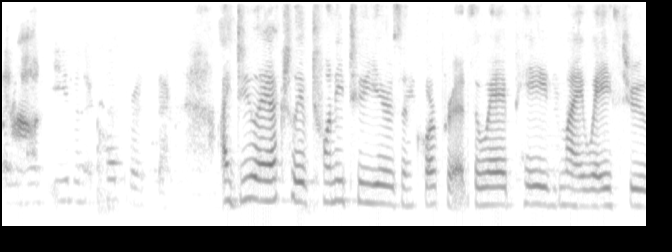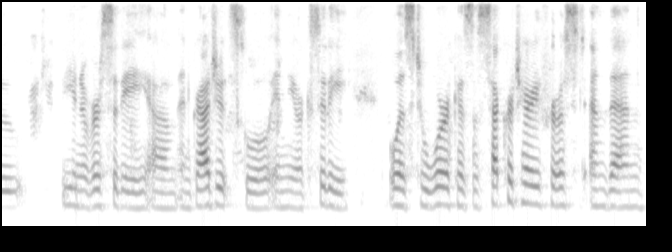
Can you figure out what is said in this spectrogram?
And have even a corporate background. I do. I actually have 22 years in corporate. The way I paid my way through university um, and graduate school in New York City was to work as a secretary first, and then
